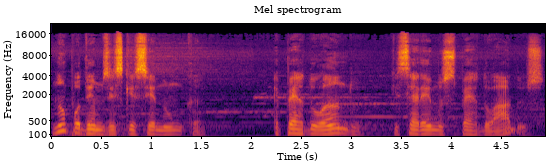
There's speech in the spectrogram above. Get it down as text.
Não podemos esquecer nunca. É perdoando que seremos perdoados.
